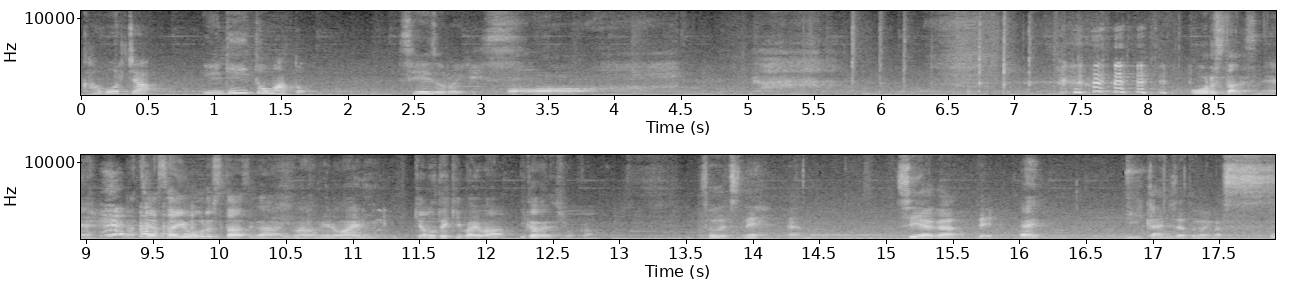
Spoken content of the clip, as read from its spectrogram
かぼちゃミディトマト勢ぞろいです。あオールスターですね。夏野菜オールスターズが今目の前に今日の出来栄えはいかがでしょうか？そうですね。あの艶があってはいいい感じだと思います。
